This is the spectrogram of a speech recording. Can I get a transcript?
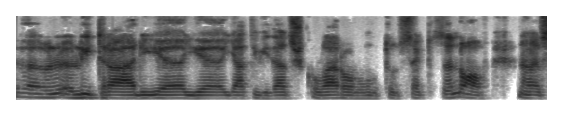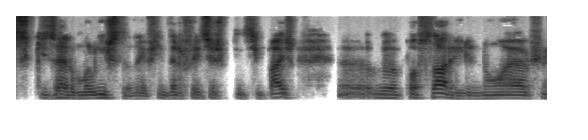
uh, literária e a, e a, atividade escolar ao longo de todo o século XIX. Não, se quiser uma lista enfim, das referências principais, uh, posso dar-lhe, não é, enfim,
